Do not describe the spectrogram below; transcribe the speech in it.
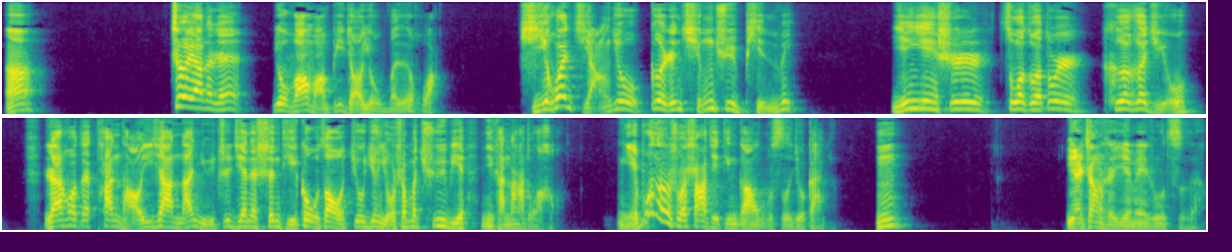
啊。这样的人又往往比较有文化，喜欢讲究个人情趣品味，吟吟诗，做做对儿，喝喝酒，然后再探讨一下男女之间的身体构造究竟有什么区别。你看那多好！你不能说上去叮当五四就干了。嗯，也正是因为如此啊，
